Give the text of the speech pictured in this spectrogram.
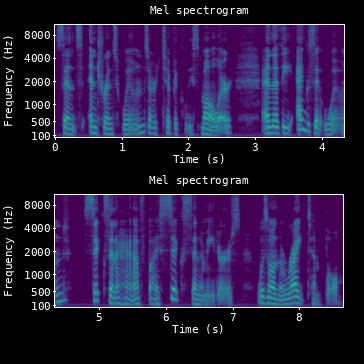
since entrance wounds are typically smaller, and that the exit wound, 6.5 by 6 centimeters, was on the right temple.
